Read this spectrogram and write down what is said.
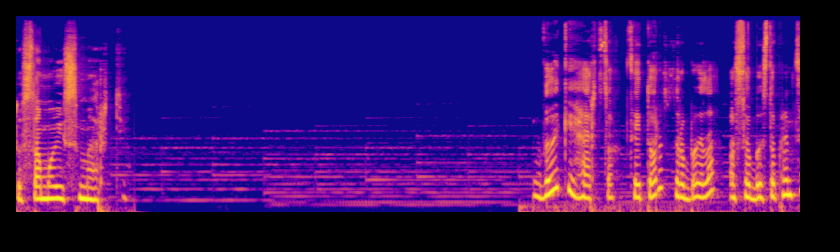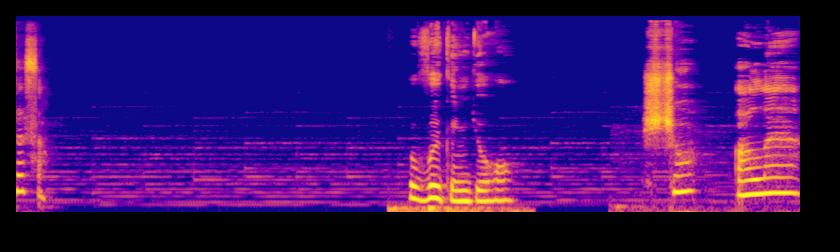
до самої смерті. великий герцог цей торт зробила особисто принцеса. Викинь його. Що? Але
